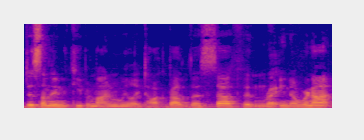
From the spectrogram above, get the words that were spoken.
just something to keep in mind when we like talk about this stuff, and Right. you know, we're not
